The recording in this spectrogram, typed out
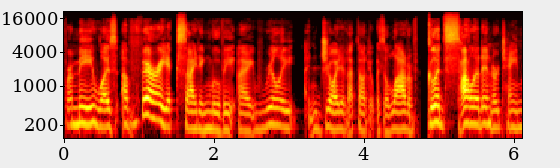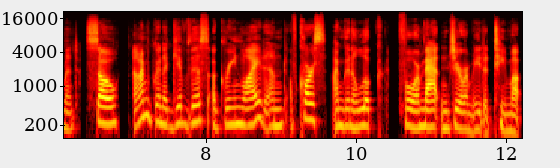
for me was a very exciting movie. I really enjoyed it. I thought it was a lot of good, solid entertainment. So I'm going to give this a green light. And of course, I'm going to look for Matt and Jeremy to team up,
